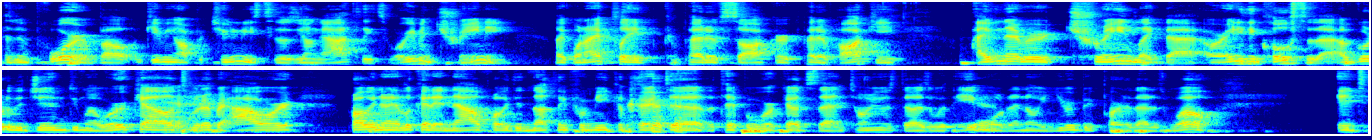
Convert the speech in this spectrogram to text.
has been poor about giving opportunities to those young athletes or even training. Like when I played competitive soccer, competitive hockey, I've never trained like that or anything close to that. I'll go to the gym, do my workouts, yeah. whatever hour. Probably when I look at it now, probably did nothing for me compared to the type of workouts that Antonio's does with Mode. Yeah. I know you're a big part of that as well. It's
